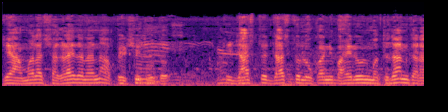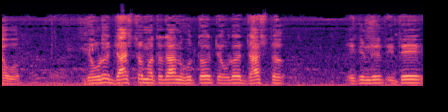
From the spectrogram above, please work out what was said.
जे आम्हाला सगळ्या जणांना अपेक्षित होतं की जास्त जास्त लोकांनी बाहेर येऊन मतदान करावं. जेवढं जास्त मतदान होतं तेवढं जास्त एकंदरीत इथे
